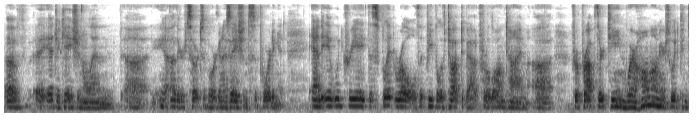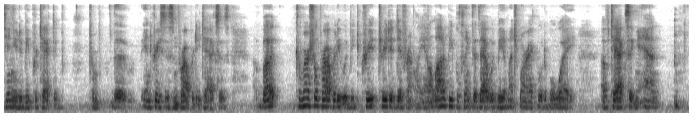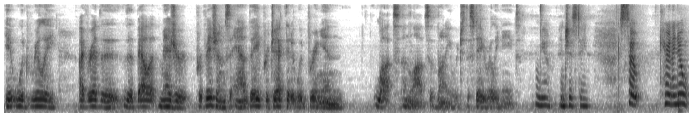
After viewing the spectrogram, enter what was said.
of educational and uh, you know, other sorts of organizations supporting it. And it would create the split roll that people have talked about for a long time uh, for Prop 13, where homeowners would continue to be protected from the increases in property taxes, but commercial property would be cre- treated differently. And a lot of people think that that would be a much more equitable way of taxing, and it would really I've read the, the ballot measure provisions, and they project that it would bring in lots and lots of money, which the state really needs. Yeah, interesting. So, Karen, I know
